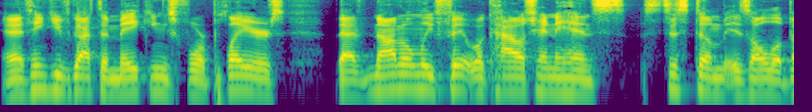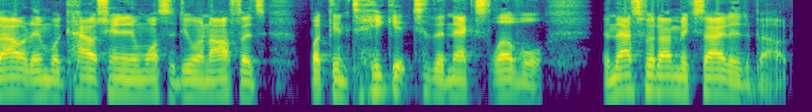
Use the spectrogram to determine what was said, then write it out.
And I think you've got the makings for players that not only fit what Kyle Shanahan's system is all about and what Kyle Shanahan wants to do on offense, but can take it to the next level. And that's what I'm excited about.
